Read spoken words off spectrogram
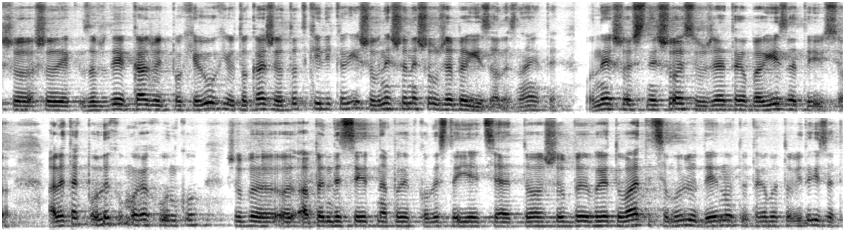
що, що як завжди кажуть про хірургів, то каже, ото такі лікарі, що вони що не що вже би різали, знаєте. Вони щось не щось вже треба різати і все. Але так по великому рахунку, щоб е, апендицит, наприклад, коли стається, то щоб врятувати цілу людину, то треба то відрізати.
